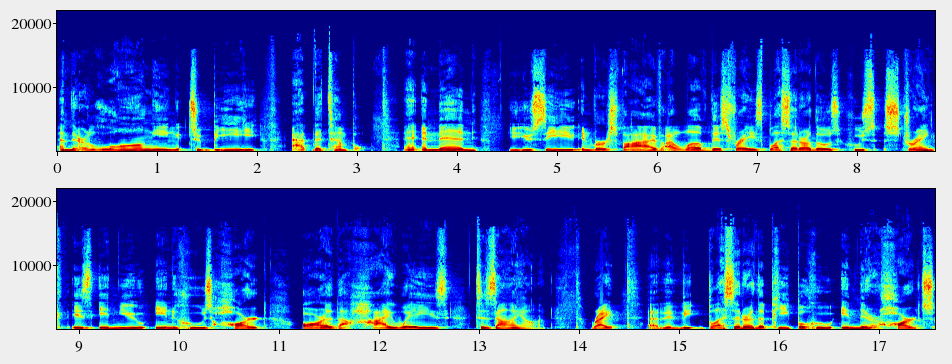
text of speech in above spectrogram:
and they're longing to be at the temple. And, and then you see in verse 5, I love this phrase Blessed are those whose strength is in you, in whose heart are the highways to Zion, right? Uh, the, the, blessed are the people who in their hearts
